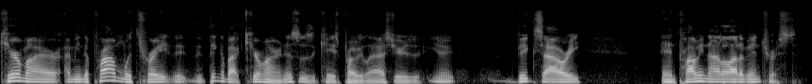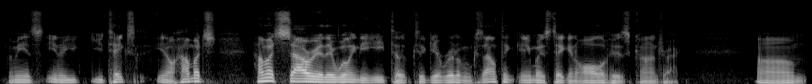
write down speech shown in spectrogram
Kiermaier, I mean, the problem with trade, the, the thing about Kiermaier, and this was the case probably last year, is you know, big salary and probably not a lot of interest. I mean, it's you know, you, you take you know how much how much salary are they willing to eat to to get rid of him? Because I don't think anybody's taken all of his contract. Um,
